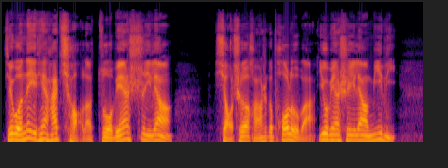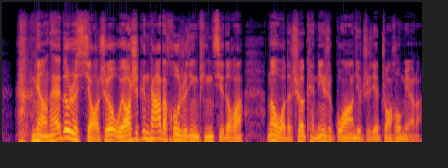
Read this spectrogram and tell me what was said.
结果那一天还巧了，左边是一辆小车，好像是个 Polo 吧，右边是一辆 Mini。两台都是小车，我要是跟它的后视镜平齐的话，那我的车肯定是咣就直接撞后面了。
